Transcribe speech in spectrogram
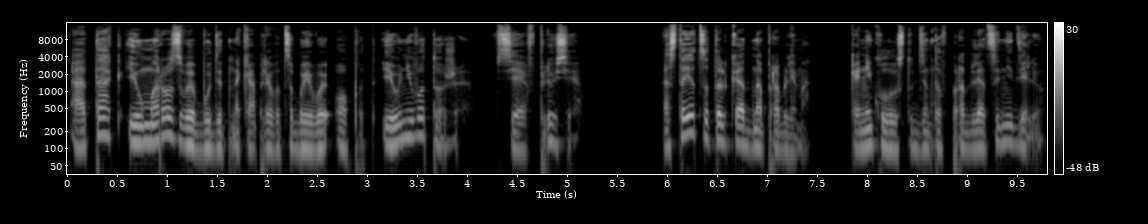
А так и у Морозовой будет накапливаться боевой опыт, и у него тоже. Все в плюсе. Остается только одна проблема. Каникулы у студентов продлятся неделю,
